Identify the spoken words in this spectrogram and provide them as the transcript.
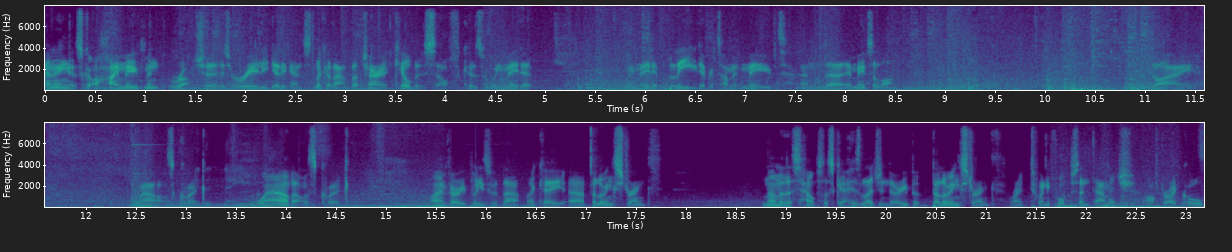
Anything that's got a high movement, Rupture is really good against. Look at that, that chariot killed itself because we made it we made it bleed every time it moved, and uh, it moves a lot. Die. Wow, that was quick. Wow, that was quick. I'm very pleased with that. Okay, uh, Billowing Strength. None of this helps us get his legendary, but Billowing Strength, right? 24% damage after I call.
